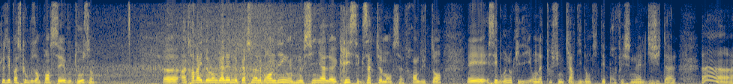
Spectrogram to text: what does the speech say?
Je ne sais pas ce que vous en pensez, vous tous. Euh, un travail de longue haleine, le personal branding, nous signale Chris exactement, ça prend du temps. Et c'est Bruno qui dit on a tous une carte d'identité professionnelle digitale. Ah,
